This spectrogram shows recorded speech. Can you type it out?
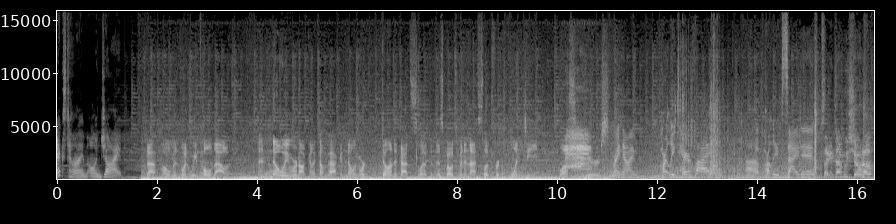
Next time on Jibe. That moment when we pulled out and knowing we're not going to come back and knowing we're done at that slip and this boat's been in that slip for 20 plus years. Right now I'm partly terrified, uh, partly excited. Second time we showed up,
